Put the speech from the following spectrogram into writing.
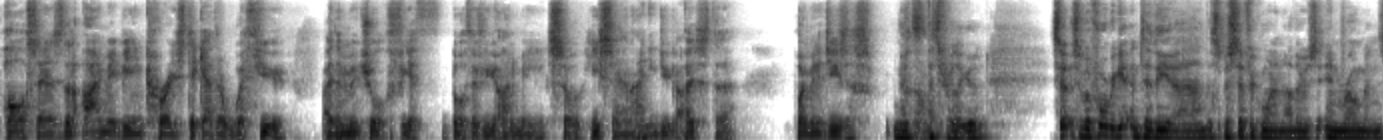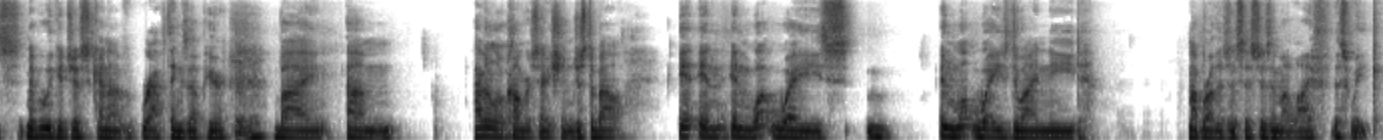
Paul says that I may be encouraged together with you by the Mm. mutual faith, both of you and me. So he's saying, I need you guys to point me to Jesus. That's So- that's really good. So, so before we get into the uh, the specific one and others in Romans, maybe we could just kind of wrap things up here by um, having a little conversation just about in, in in what ways in what ways do I need my brothers and sisters in my life this week?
